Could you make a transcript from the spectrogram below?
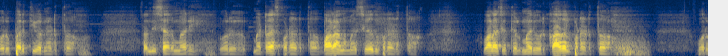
ஒரு பருத்திவரன் எடுத்தோம் ரந்தி சார் மாதிரி ஒரு மெட்ராஸ் படம் எடுத்தோம். பாலான மாதிரி சேது படம் எடுத்தோம். பாலாசித்தல் மாதிரி ஒரு காதல் படம் எடுத்தோம். ஒரு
